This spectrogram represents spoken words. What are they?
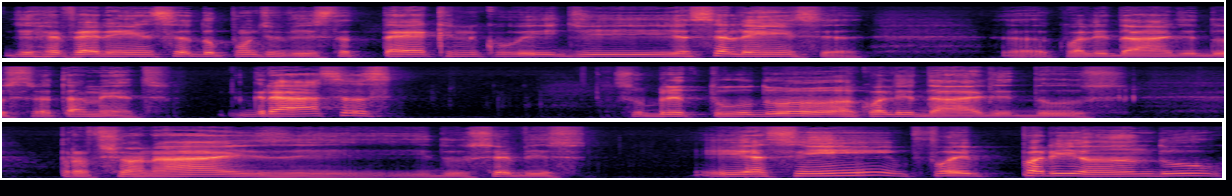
de referência do ponto de vista técnico e de excelência, qualidade dos tratamentos. Graças, sobretudo, à qualidade dos profissionais e, e dos serviços. E assim foi pareando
